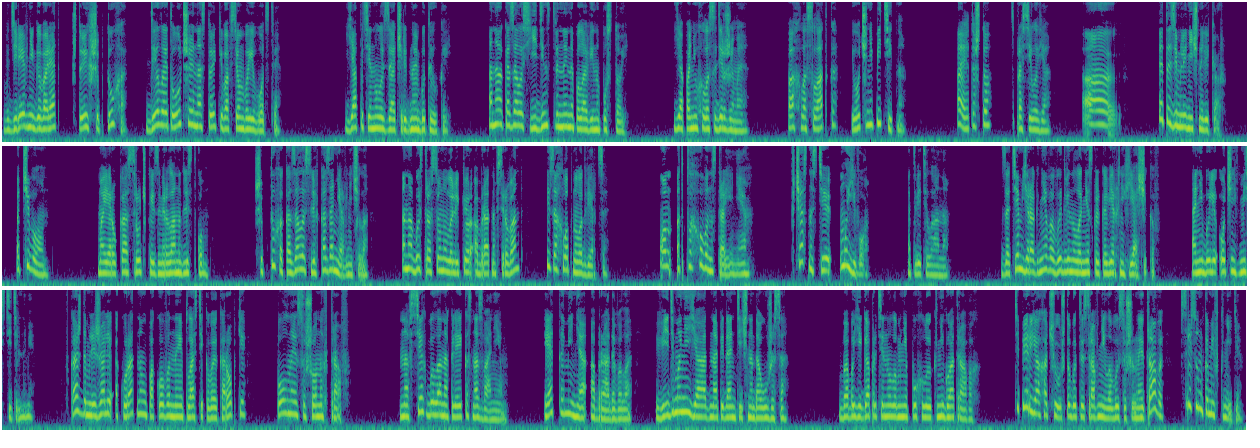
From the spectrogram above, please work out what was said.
В деревне говорят, что их шептуха делает лучшие настойки во всем воеводстве. Я потянулась за очередной бутылкой. Она оказалась единственной наполовину пустой. Я понюхала содержимое. Пахло сладко и очень аппетитно. «А это что?» — спросила я. «А это земляничный ликер. От чего он?» Моя рука с ручкой замерла над листком. Шептуха, казалось, слегка занервничала. Она быстро сунула ликер обратно в сервант и захлопнула дверцы. «Он от плохого настроения. В частности, моего», — ответила она. Затем Ярогнева выдвинула несколько верхних ящиков. Они были очень вместительными. В каждом лежали аккуратно упакованные пластиковые коробки, полные сушеных трав — на всех была наклейка с названием. Это меня обрадовало. Видимо, не я одна педантична до ужаса. Баба Яга протянула мне пухлую книгу о травах. «Теперь я хочу, чтобы ты сравнила высушенные травы с рисунками в книге.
